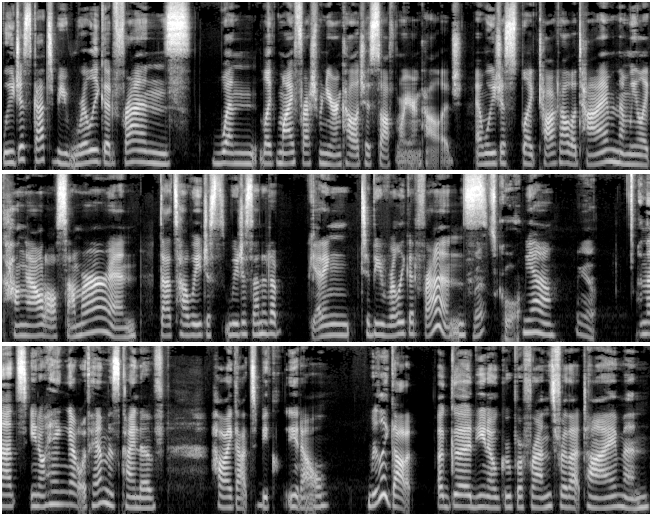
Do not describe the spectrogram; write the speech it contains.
We just got to be really good friends when like my freshman year in college, his sophomore year in college. And we just like talked all the time and then we like hung out all summer and that's how we just we just ended up getting to be really good friends. That's cool. yeah Yeah. and that's you know hanging out with him is kind of how i got to be you know really got a good you know group of friends for that time and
